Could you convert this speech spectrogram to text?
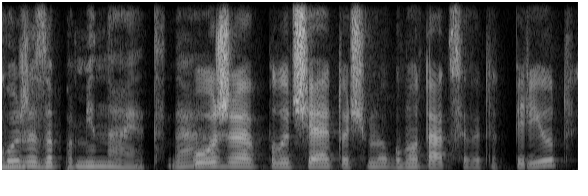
Кожа запоминает, да? Кожа получает очень много мутаций в этот период,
